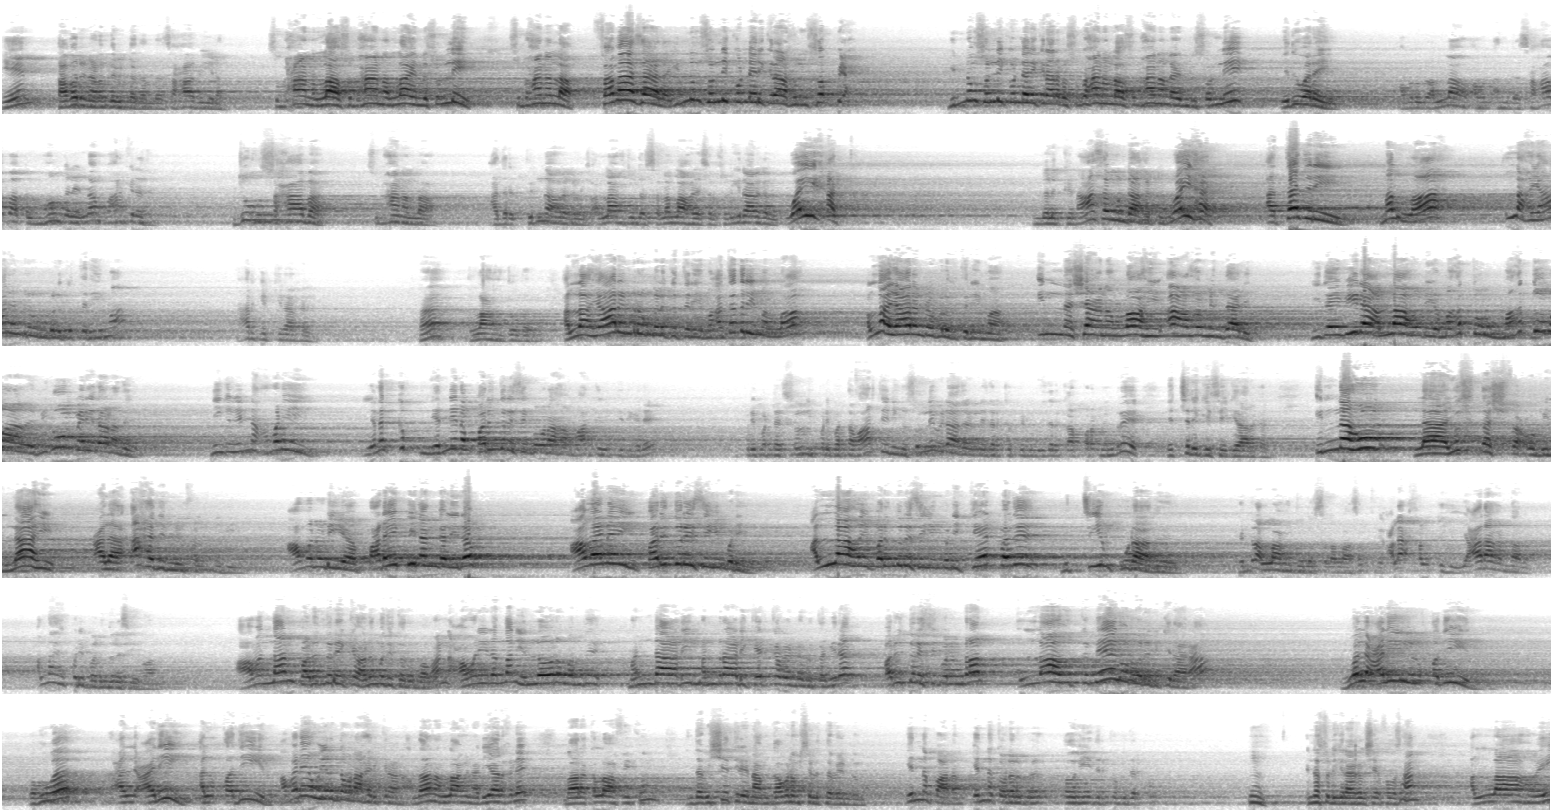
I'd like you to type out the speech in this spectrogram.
ஏன்? தவறு நடந்து விட்டது அந்த சஹாபியிடம். சுப்ஹான் அல்லா சுப்ஹான் அல்லா என்று சொல்லி சுப்ஹான் அல்லா ஃபமாசால இன்னும் சொல்லிக் கொண்டே இருக்கிறார்கள் இன்னும் சொல்லிக் கொண்டே இருக்கிறார்கள் சுப்ஹான் அல்லாஹ் சுப்ஹான் என்று சொல்லி இதுவரை அவர்கள் அல்லாஹ் அவன் அந்த சஹாபாக்கள் முகங்கள் எல்லாம் பார்க்கிறது. ஜூஹு சஹாபா சுப்ஹான் அல்லாஹ் அதற்கு பின் அவர்கள் அல்லாஹ் தூதர் ஸல்லல்லாஹு அலைஹி சொல்கிறார்கள் வைஹக். உங்களுக்கு நாசம் உண்டாகட்டும் வைஹக். அத்ததிரி மல்லாஹ் அல்லாஹ் யார் என்று உங்களுக்கு தெரியுமா? யார் கேட்கிறார்கள்? ஆ? அல்லாஹ் தூதர். அல்லாஹ் யார் என்று உங்களுக்கு தெரியுமா? அத்ததிரி மல்லா. அல்லாஹ் யார் என்று உங்களுக்கு தெரியுமா? இன்ன ஷான் அல்லாஹி ஆகம் இந்தாலி இதை விட அல்லாஹுடைய மகத்துவம் மகத்துவமானது மிகவும் பெரிதானது. நீங்கள் என்ன அவனை எனக்கு என்னிடம் பரிந்துரை செய்பவனாக மாற்றி விட்டீர்களே. இப்படிப்பட்ட சொல் இப்படிப்பட்ட வார்த்தையை நீங்கள் சொல்லிவிடாதீர்கள். இதற்கு பின் இதற்கு அப்புறம் என்று எச்சரிக்கை செய்கிறார்கள். இன்னஹு லா யுஸ்தஷ்ஃபஉ பில்லாஹி அலா அஹதின் மின் ஹல்கிஹி அவனுடைய படைப்பினங்களிடம் அவனை பரிந்துரை செய்யும்படி அல்லாஹை பரிந்துரை செய்யும்படி கேட்பது நிச்சயம் கூடாது என்று அல்லாஹ் தூதர் ஸல்லல்லாஹு அலா ஹல்கிஹி யாராக இருந்தாலும் அல்லாஹ் எப்படி பரிந்துரை செய்வான்? அவன்தான் பரிந்துரைக்கு அனுமதி தருபவன். அவனிடம்தான் எல்லோரும் வந்து மண்டாடி மன்றாடி கேட்க வேண்டுமே தவிர பரிந்துரை செய்வன் என்றால் அல்லாஹுக்கு மேல் ஒருவர் இருக்கிறாரா? வல் அலி கதீர். அல் அலி அல் கதீர். அவனே உயர்ந்தவனாக இருக்கிறான். அதான் அல்லாஹின் அடியார்களே பாரக்கல்லாஃபிக்கும் இந்த விஷயத்திலே நாம் கவனம் செலுத்த வேண்டும். என்ன பாடம்? என்ன தொடர்பு? தொகுதி இதற்கும். ம் என்ன சொல்கிறார்கள் ஷேக் ஹவுசான் அல்லாஹுவை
